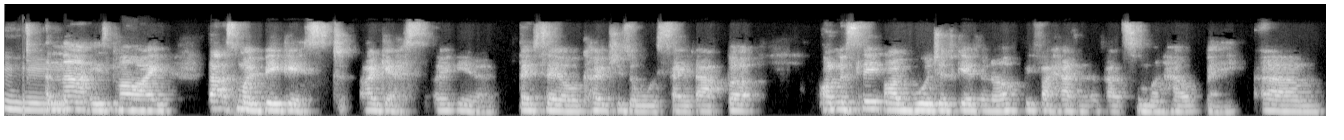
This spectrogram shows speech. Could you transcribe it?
Mm-hmm. And that is my, that's my biggest, I guess, uh, you know, they say, oh, coaches always say that, but honestly, I would have given up if I hadn't have had someone help me. Um,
